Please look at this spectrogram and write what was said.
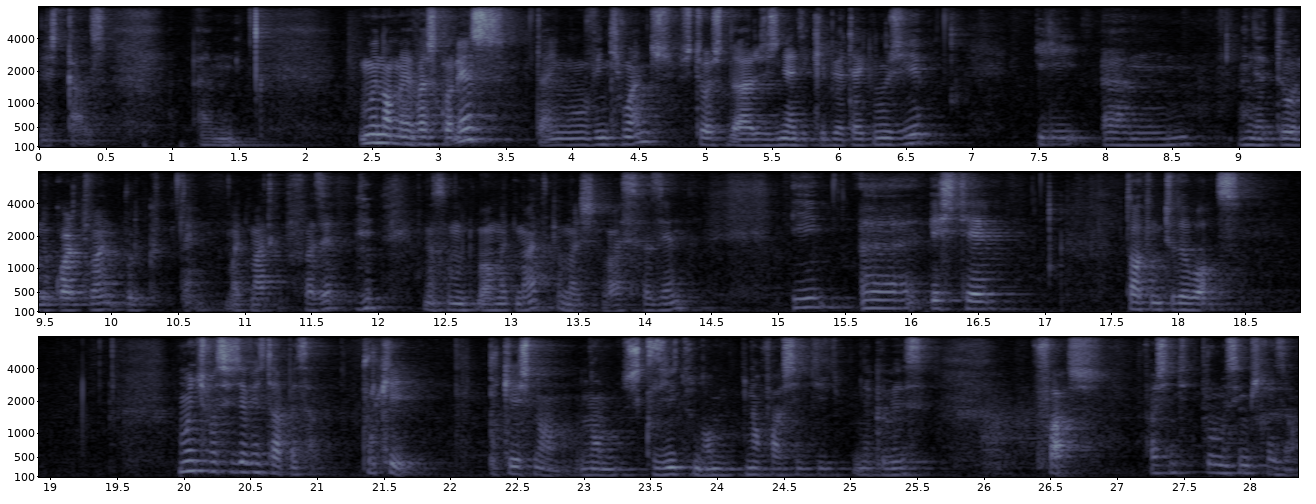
neste caso. Um, o meu nome é Vasco Lourenço, tenho 21 anos, estou a estudar Genética e Biotecnologia e um, ainda estou no quarto ano porque tenho matemática por fazer. Não sou muito bom em matemática, mas vai-se fazendo. E uh, este é Talking to the Walls. Muitos de vocês devem estar a pensar, porquê? Porque este nome, um nome esquisito, um nome que não faz sentido na cabeça, faz. Faz sentido por uma simples razão.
